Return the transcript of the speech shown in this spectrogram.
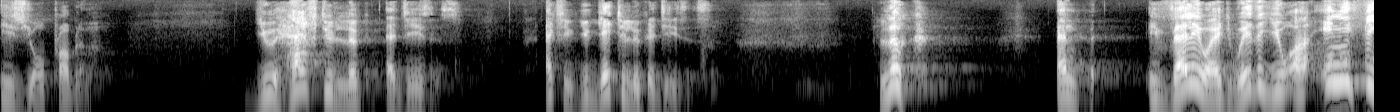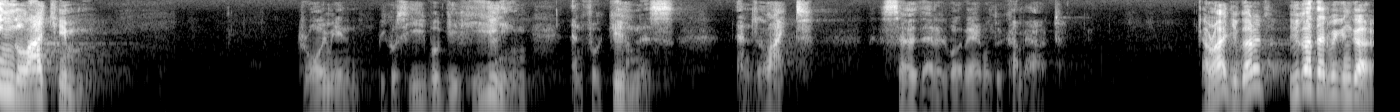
is your problem. You have to look at Jesus. Actually, you get to look at Jesus. Look and evaluate whether you are anything like him. Draw him in because he will give healing and forgiveness and light so that it will be able to come out. All right, you've got it? You got that, we can go.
